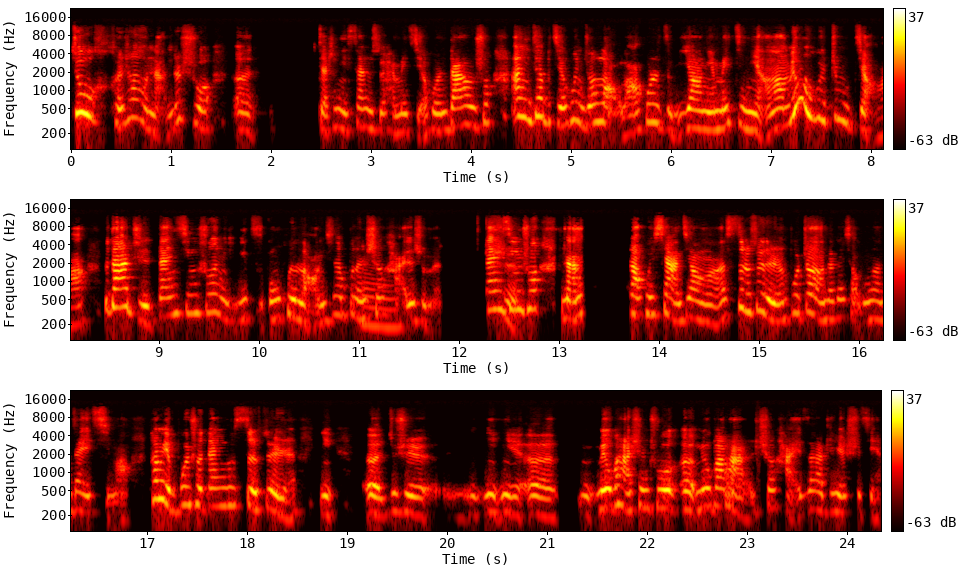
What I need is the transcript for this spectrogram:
就很少有男的说，嗯。假设你三十岁还没结婚，大家会说啊，你再不结婚你就老了，或者怎么样，你也没几年了，没有人会这么讲啊。就大家只担心说你你子宫会老，你现在不能生孩子什么，担心说男量会下降啊。四十岁的人不照样在跟小姑娘在一起吗？他们也不会说担心说四十岁的人你呃就是你你呃没有办法生出呃没有办法生孩子啊这些事情。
